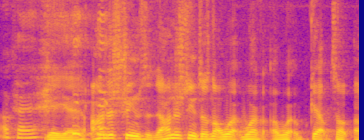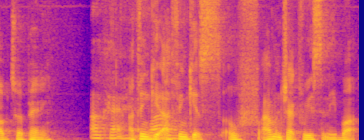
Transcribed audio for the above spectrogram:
Okay. Yeah, yeah. 100 streams. 100 streams does not work. Work. uh, work get up to up to a penny. Okay. I think. It, I think it's. Oof, I haven't checked recently, but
